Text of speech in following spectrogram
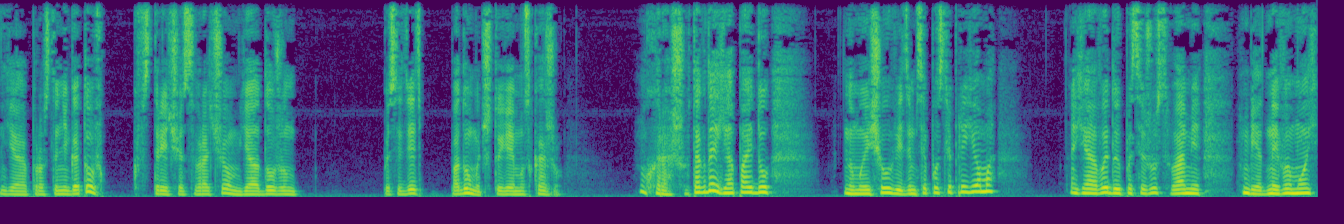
Я просто не готов к встрече с врачом, я должен посидеть, подумать, что я ему скажу». «Ну хорошо, тогда я пойду, но мы еще увидимся после приема. Я выйду и посижу с вами, бедный вы мой».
